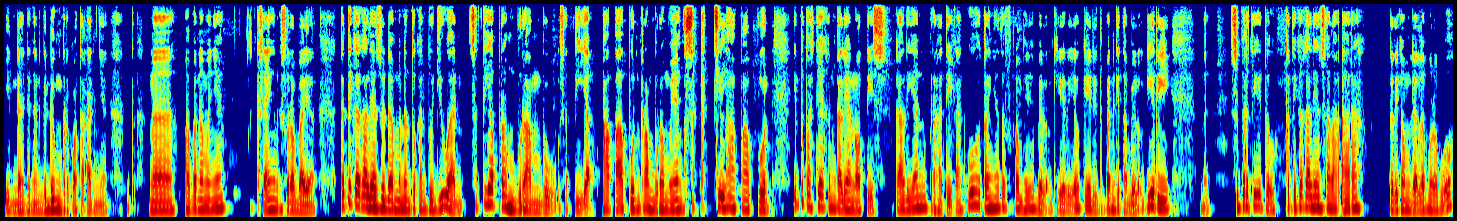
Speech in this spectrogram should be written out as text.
indah dengan gedung perkotaannya nah apa namanya saya ingin ke Surabaya. Ketika kalian sudah menentukan tujuan, setiap rambu-rambu, setiap apa pun rambu-rambu yang sekecil apa pun, itu pasti akan kalian notice. Kalian perhatikan, oh ternyata Surabaya belok kiri. Oke, di depan kita belok kiri. Nah, seperti itu. Ketika kalian salah arah, ketika melihat rambu-rambu, oh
